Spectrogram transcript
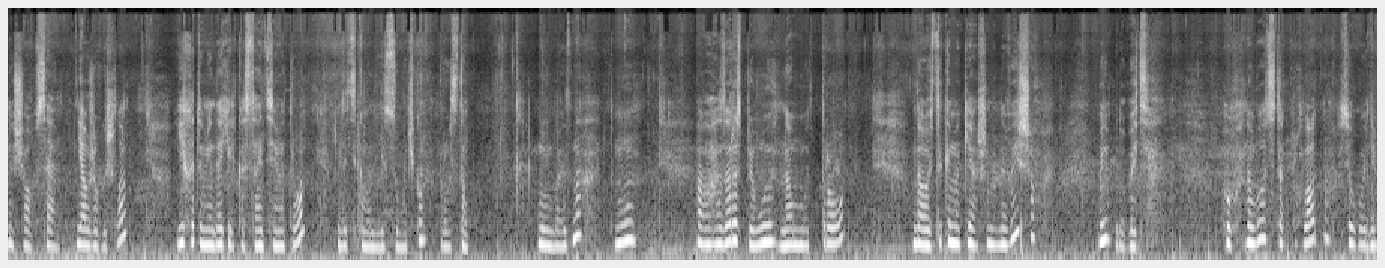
Ну що, все, я вже вийшла. Їхати мені декілька станцій метро. Дивіться, яка в мене є сумочка, просто бомбезна. Тому а, зараз прямую на метро. Да, ось такий макіяж у мене вийшов. Мені подобається. Фух, на вулиці так прохладно сьогодні.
